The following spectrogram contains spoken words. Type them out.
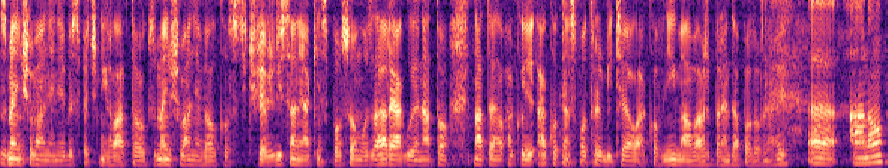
zmenšovanie nebezpečných látok, zmenšovanie veľkosti. Čiže vždy sa nejakým spôsobom zareaguje na to, na to ako, ako ten spotrebiteľ, ako vníma váš brand a podobne. Hej? Uh, áno.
